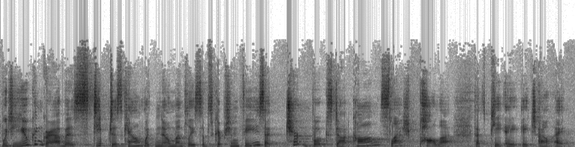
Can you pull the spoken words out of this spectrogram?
which you can grab at a steep discount with no monthly subscription fees at chirpbooks.com slash Pahla. That's P-A-H-L-A.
